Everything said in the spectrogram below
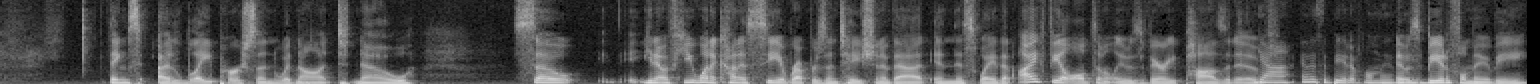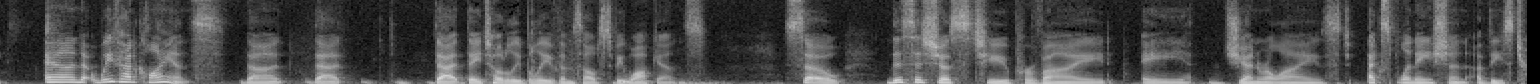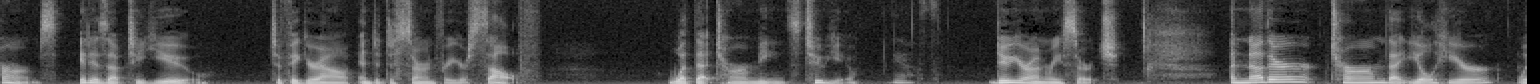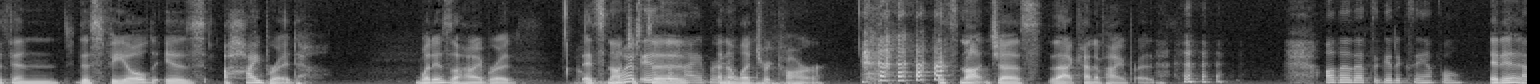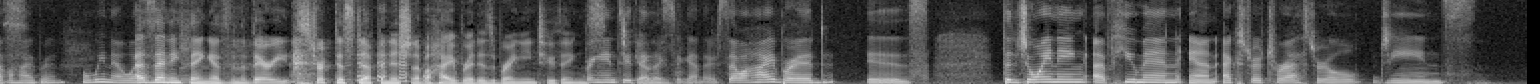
things a lay person would not know. So, you know, if you want to kind of see a representation of that in this way, that I feel ultimately was very positive. Yeah, it was a beautiful movie. It was a beautiful movie. And we've had clients that that that they totally believe themselves to be mm-hmm. walk-ins. So this is just to provide a generalized explanation of these terms. It is up to you to figure out and to discern for yourself what that term means to you yes. do your own research. Another term that you'll hear within this field is a hybrid. What is a hybrid? It's not What just a a, an electric car. it's not just that kind of hybrid. Although that's a good example It is. of a hybrid. Well, we know what As anything, as in the very strictest definition of a hybrid is bringing two things bringing two together. things together. So a hybrid is the joining of human and extraterrestrial genes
